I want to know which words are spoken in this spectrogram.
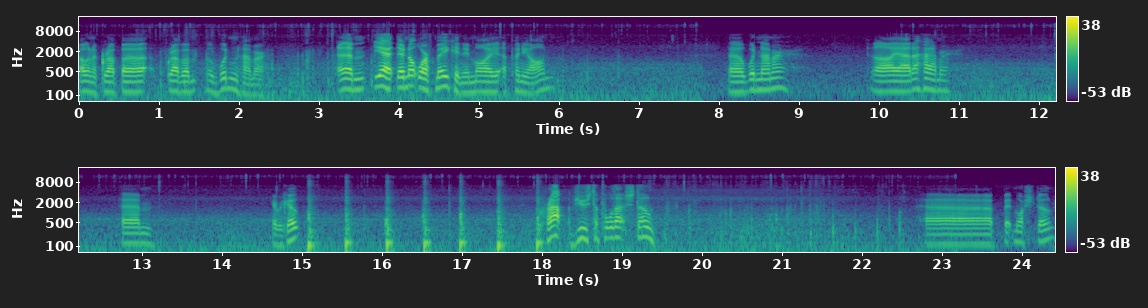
I'm going to grab a, grab a, a wooden hammer. Um, yeah, they're not worth making, in my opinion. Uh, wooden hammer. I had a hammer. Um, here we go. Crap, I've used up all that stone. A uh, bit more stone.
